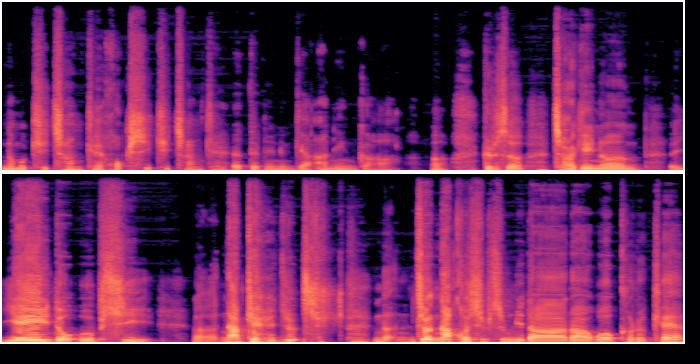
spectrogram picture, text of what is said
너무 귀찮게 혹시 귀찮게 해드리는 게 아닌가 어, 그래서 자기는 예의도 없이 어, 낳게 해주, 저 낳고 싶습니다라고 그렇게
